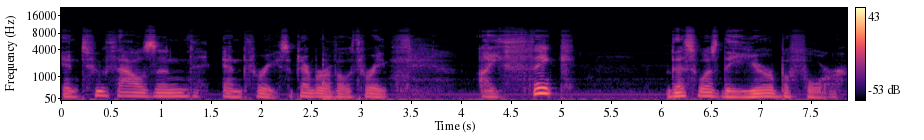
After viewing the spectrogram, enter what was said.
in 2003, September of 03. I think this was the year before.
